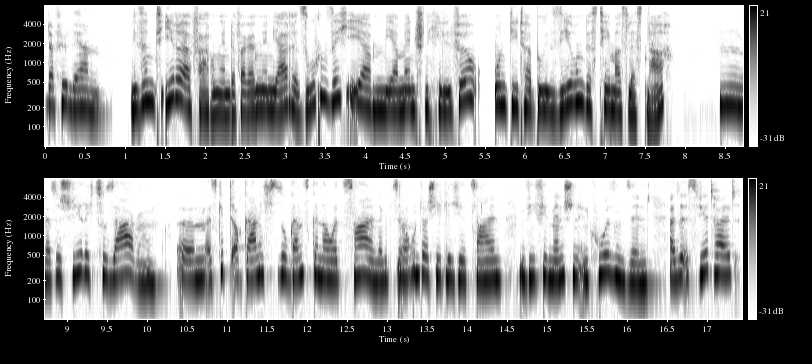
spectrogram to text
dafür lernen. Wie sind Ihre Erfahrungen der vergangenen Jahre? Suchen sich eher mehr Menschen Hilfe und die Tabuisierung des Themas lässt nach? Hm, das ist schwierig zu sagen. Ähm, es gibt auch gar nicht so ganz genaue Zahlen. Da gibt es immer unterschiedliche Zahlen, wie viele Menschen in Kursen sind. Also es wird halt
